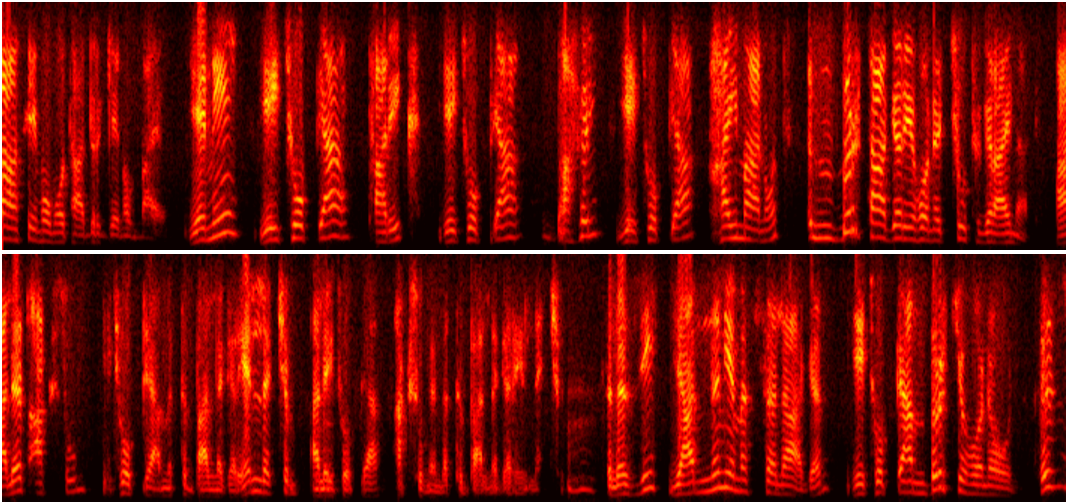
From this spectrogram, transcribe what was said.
ራሴ መሞት አድርጌ ነው የማየው። የኔ የኢትዮጵያ ታሪክ፣ የኢትዮጵያ ባህል፣ የኢትዮጵያ ሃይማኖት እምብርት ሀገር የሆነችው ትግራይ ናት። አለት አክሱም ኢትዮጵያ የምትባል ነገር የለችም። አለ ኢትዮጵያ አክሱም የምትባል ነገር የለችም። ስለዚህ ያንን የመሰለ ሀገር የኢትዮጵያ እምብርት የሆነውን ህዝብ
